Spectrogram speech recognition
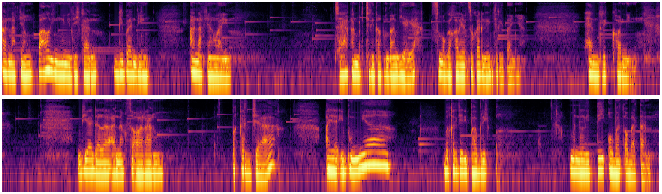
anak yang paling menyedihkan dibanding anak yang lain. Saya akan bercerita tentang dia ya. Semoga kalian suka dengan ceritanya. Hendrik Koning. Dia adalah anak seorang pekerja. Ayah ibunya bekerja di pabrik meneliti obat-obatan.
